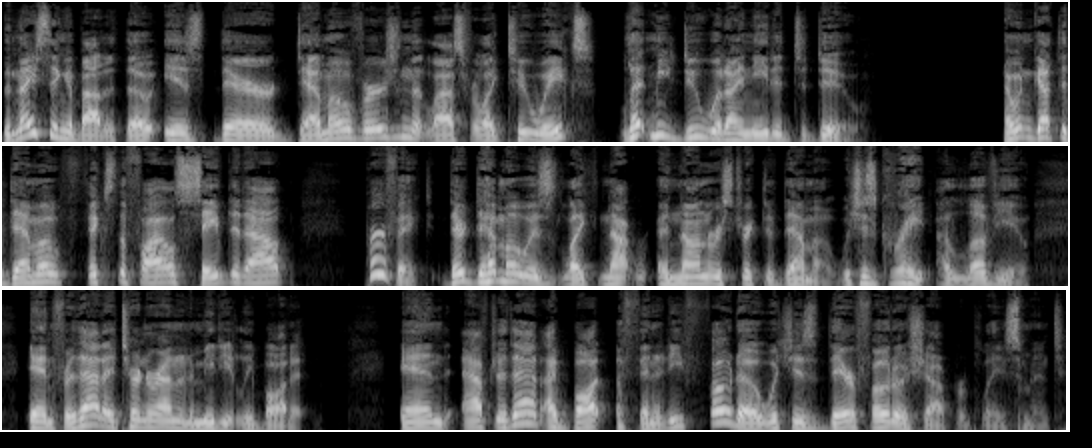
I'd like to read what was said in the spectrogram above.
The nice thing about it though is their demo version that lasts for like two weeks let me do what I needed to do. I went and got the demo, fixed the files, saved it out. Perfect. Their demo is like not a non-restrictive demo, which is great. I love you. And for that, I turned around and immediately bought it. And after that, I bought Affinity Photo, which is their Photoshop replacement.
